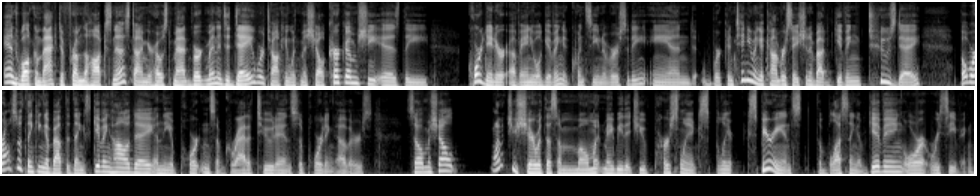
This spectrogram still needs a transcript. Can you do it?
And welcome back to From the Hawk's Nest. I'm your host, Matt Bergman, and today we're talking with Michelle Kirkham. She is the coordinator of annual giving at Quincy University, and we're continuing a conversation about Giving Tuesday, but we're also thinking about the Thanksgiving holiday and the importance of gratitude and supporting others. So, Michelle, why don't you share with us a moment maybe that you've personally experienced the blessing of giving or receiving?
